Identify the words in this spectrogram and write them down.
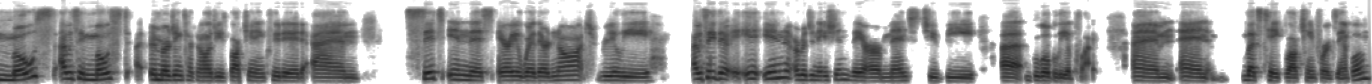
most i would say most emerging technologies blockchain included um, sit in this area where they're not really i would say they're in origination they are meant to be uh, globally applied um, and let's take blockchain for example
